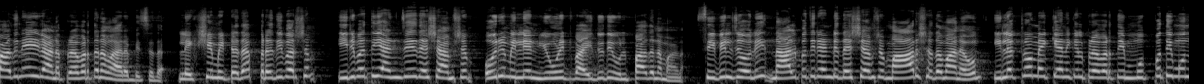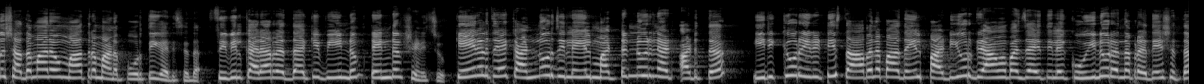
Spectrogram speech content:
പതിനേഴിലാണ് പ്രവർത്തനം ആരംഭിച്ചത്. ലക്ഷ്യമിട്ടത് പ്രതിവർഷം ഇരുപത്തി അഞ്ച് ദശാംശം ഒരു മില്യൺ യൂണിറ്റ് വൈദ്യുതി ഉൽപാദനമാണ് സിവിൽ ജോലി നാൽപ്പത്തിരണ്ട് ദശാംശം ആറ് ശതമാനവും ഇലക്ട്രോ മെക്കാനിക്കൽ പ്രവൃത്തി മുപ്പത്തിമൂന്ന് ശതമാനവും മാത്രമാണ് പൂർത്തീകരിച്ചത്. സിവിൽ കരാർ റദ്ദാക്കി വീണ്ടും ടെൻഡർ ക്ഷണിച്ചു. കേരളത്തിലെ കണ്ണൂർ ജില്ലയിൽ മട്ടന്നൂരിന് അടുത്ത് ഇരിക്കൂർ ഇരിട്ടി സ്ഥാപന പാതയിൽ പടിയൂർ ഗ്രാമപഞ്ചായത്തിലെ കുയിലൂർ എന്ന പ്രദേശത്ത്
